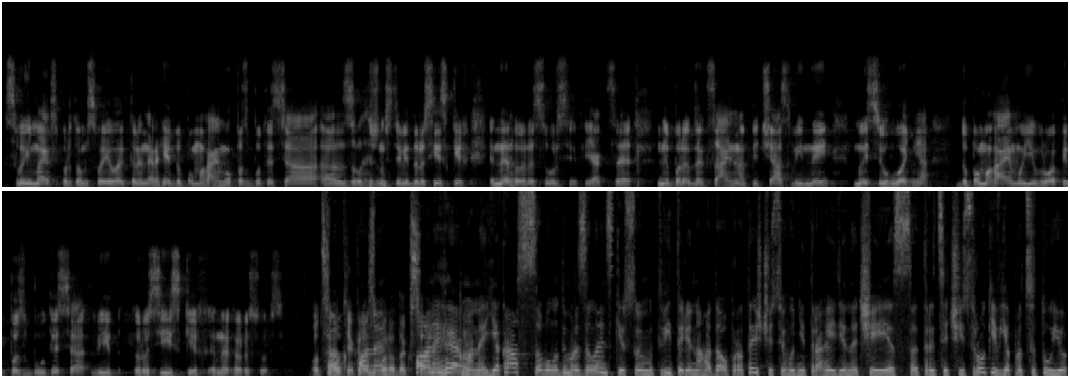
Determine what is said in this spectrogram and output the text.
своїм експортом, своєю електроенергією допомагаємо позбутися е, залежності від російських енергоресурсів. Як це не парадоксально, під час війни ми сьогодні допомагаємо Європі позбутися від російських енергоресурсів. Оце от якраз пане, парадоксально. пане так. Германе, якраз Володимир Зеленський в своєму твіттері нагадав про те, що сьогодні трагедія на ЧАЕС 36 років. Я процитую,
